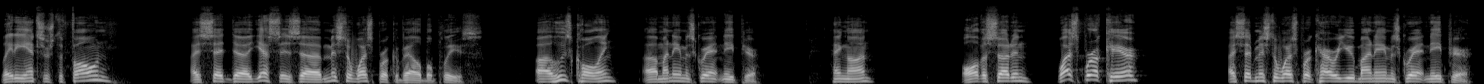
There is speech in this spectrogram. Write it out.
Lady answers the phone. I said, uh, Yes, is uh, Mr. Westbrook available, please? Uh, who's calling? Uh, my name is Grant Napier. Hang on. All of a sudden, Westbrook here. I said, Mr. Westbrook, how are you? My name is Grant Napier.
